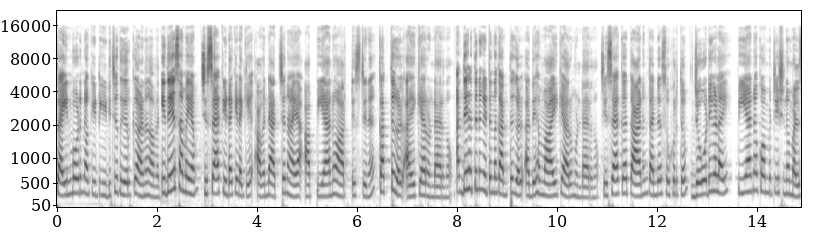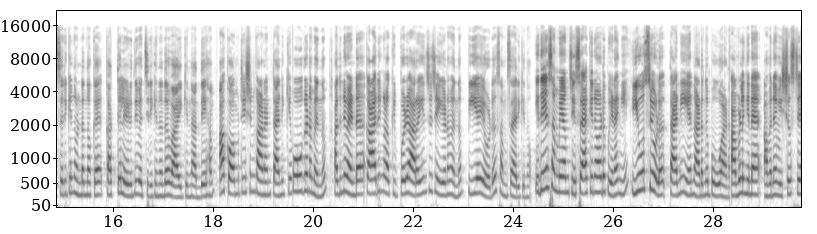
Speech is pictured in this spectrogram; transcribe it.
സൈൻ ബോർഡിനൊക്കെ ഇട്ട് ഇടിച്ചു തീർക്കുകയാണ് അവൻ. ഇതേ സമയം ചിസാക്ക് ഇടയ്ക്കിടയ്ക്ക് അവന്റെ അച്ഛനായ ആ പിയാനോ ആർട്ടിസ്റ്റിന് കത്തുകൾ അയക്കാറുണ്ടായിരുന്നു. അദ്ദേഹത്തിന് കിട്ടുന്ന കത്തുകൾ അദ്ദേഹം വായിക്കാറും ഉണ്ടായിരുന്നു. ചിസാക്ക് താനും തന്റെ സുഹൃത്തും ജോഡികളായി പിയാനോ കോമ്പറ്റീഷനോ മത്സരിക്കുന്നുണ്ടെന്നൊക്കെ കത്തിൽ എഴുതി വെച്ചിരിക്കുന്നത് വായിക്കുന്ന അദ്ദേഹം ആ കോമ്പറ്റീഷൻ കാണാൻ തനിക്ക് പോകണമെന്നും അതിനുവേണ്ട കാര്യങ്ങളൊക്കെ ഇപ്പോഴും അറേഞ്ച് ചെയ്യണമെന്നും പി എയോട് സംസാരിക്കുന്നു. ഇതേ സമയം ചിസാക്കിനോട് പിണങ്ങി യൂസ്യൂൾ തനിയെ നടന്നു പോവാണ് അവളിങ്ങനെ അവനെ വിശ്വസിച്ച്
